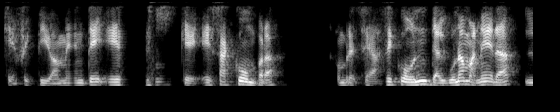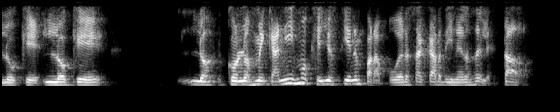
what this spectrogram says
que efectivamente es que esa compra, hombre, se hace con, de alguna manera, lo que, lo que, con los mecanismos que ellos tienen para poder sacar dineros del Estado.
